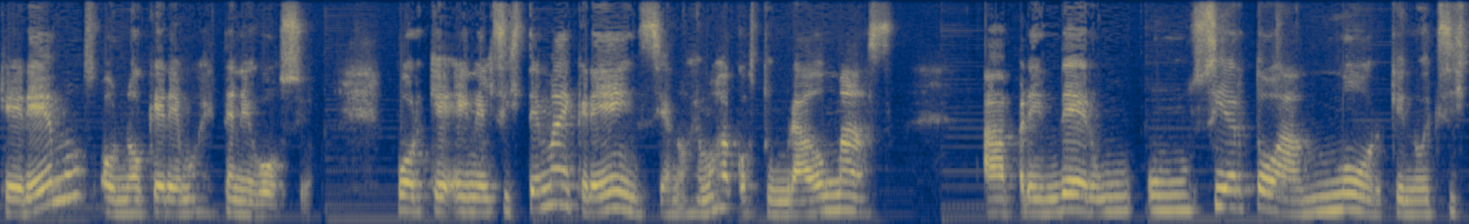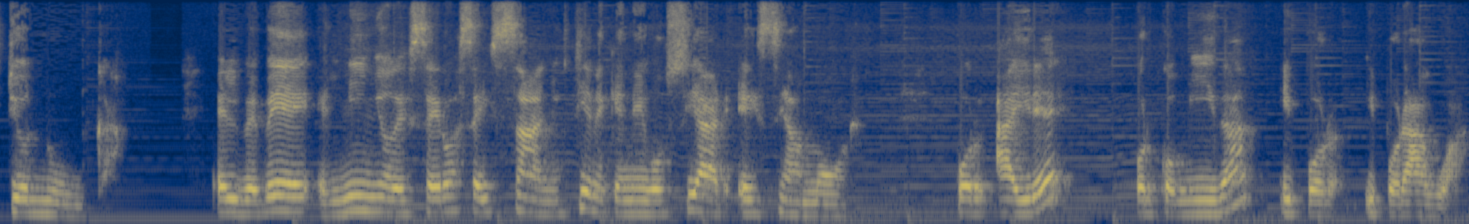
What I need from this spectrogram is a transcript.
¿Queremos o no queremos este negocio? Porque en el sistema de creencia nos hemos acostumbrado más a aprender un cierto amor que no existió nunca el bebé, el niño de 0 a 6 años, tiene que negociar ese amor por aire, por comida y por, y por agua.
